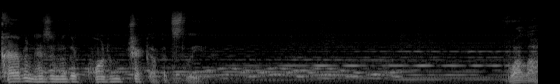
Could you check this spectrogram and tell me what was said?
carbon has another quantum trick up its sleeve. Voila,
